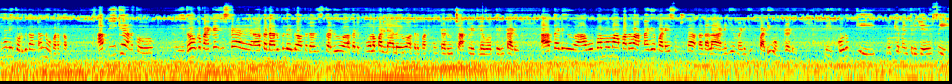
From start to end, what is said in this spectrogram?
ఇంకా నీ కొడుకు అంటాను నువ్వు పడతావు. ఆ పీకే అనుకో ఏదో ఒక ప్యాకేజ్ ఇస్తే అతడు అరుపు లేదు అతడు అరుస్తాడు అతడి పూల పళ్ళేలేవో అతడు పట్టుకుంటాడు చాక్లెట్లేవో తింటాడు. అతడి ఆ ఉపమ పదం పదవి పడేసి ఉంచితే అతడు అలా అణిగి మణిగి పడి ఉంటాడు. నీ కొడుక్కి ముఖ్యమంత్రి చేసి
